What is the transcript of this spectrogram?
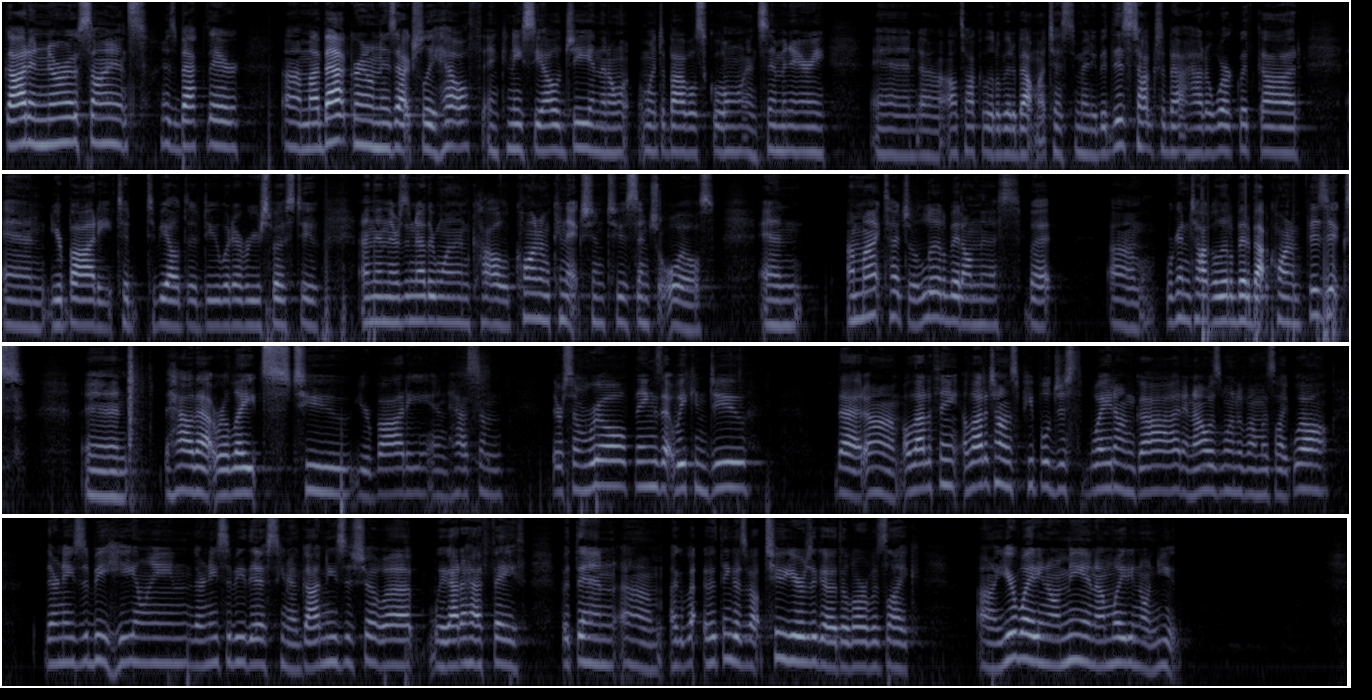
God in Neuroscience is back there. Um, my background is actually health and kinesiology, and then I went to Bible school and seminary, and uh, I'll talk a little bit about my testimony. But this talks about how to work with God and your body to, to be able to do whatever you're supposed to. And then there's another one called Quantum Connection to Essential Oils. And I might touch a little bit on this, but um, we're going to talk a little bit about quantum physics and how that relates to your body and has some there's some real things that we can do that um, a lot of thing, a lot of times people just wait on God, and I was one of them. Was like, well, there needs to be healing. There needs to be this. You know, God needs to show up. We got to have faith. But then um, I, I, think it was about two years ago. The Lord was like, uh, "You're waiting on me, and I'm waiting on you."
